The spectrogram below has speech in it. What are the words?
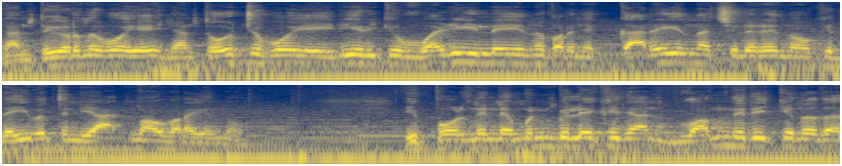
ഞാൻ തീർന്നുപോയേ ഞാൻ തോറ്റുപോയേ ഇനി എനിക്ക് വഴിയില്ലേ എന്ന് പറഞ്ഞ് കരയുന്ന ചിലരെ നോക്കി ദൈവത്തിന്റെ ആത്മാവ് പറയുന്നു. ഇപ്പോൾ നിന്റെ മുൻപിലേക്ക് ഞാൻ വന്നിരിക്കുന്നത്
